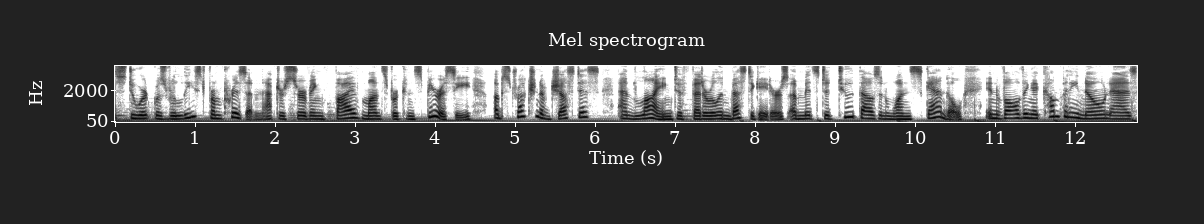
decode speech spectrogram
Stewart was released from prison after serving five months for conspiracy, obstruction of justice, and lying to federal investigators amidst a 2001 scandal involving a company known as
